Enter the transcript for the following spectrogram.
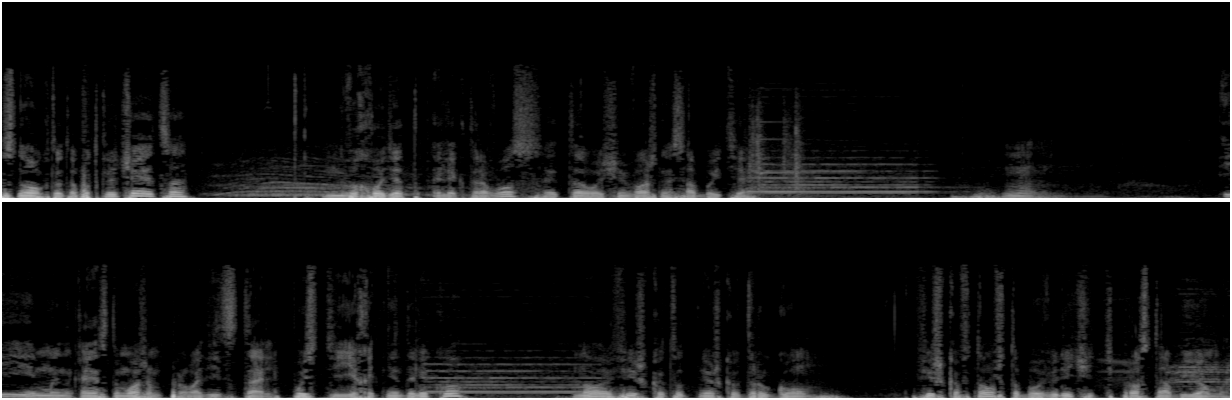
Снова кто-то подключается выходит электровоз, это очень важное событие. И мы наконец-то можем проводить сталь. Пусть ехать недалеко, но фишка тут немножко в другом. Фишка в том, чтобы увеличить просто объемы.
